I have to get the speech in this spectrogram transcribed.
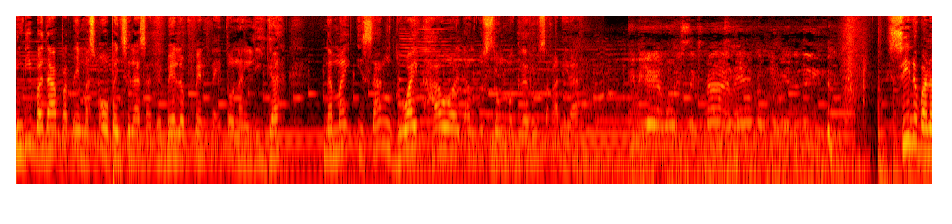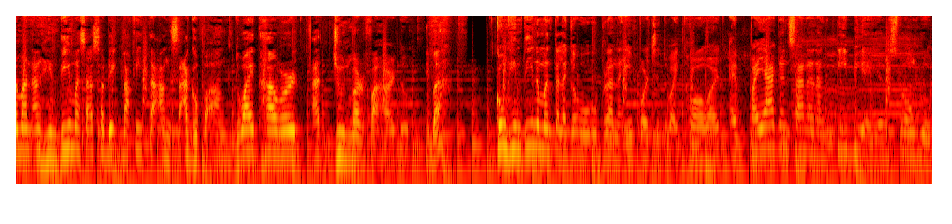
Hindi ba dapat ay mas open sila sa development na ito ng liga na may isang Dwight Howard ang gustong maglaro sa kanila? PBA, I'm only 6'9", man. Don't get me the league. Sino ba naman ang hindi masasabik makita ang sagupaang Dwight Howard at Junmar Fajardo? Diba? Kung hindi naman talaga uubra na import si Dwight Howard, ay payagan sana ng PBA yung strong group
